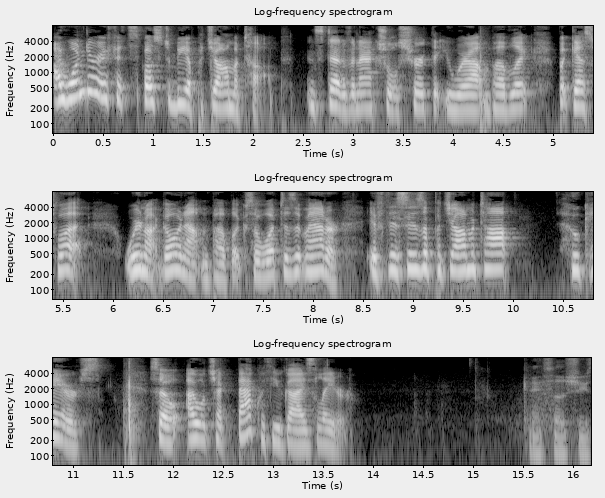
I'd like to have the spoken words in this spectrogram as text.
I wonder if it's supposed to be a pajama top instead of an actual shirt that you wear out in public. But guess what? We're not going out in public, so what does it matter? If this is a pajama top, who cares? So I will check back with you guys later. Okay, so she's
